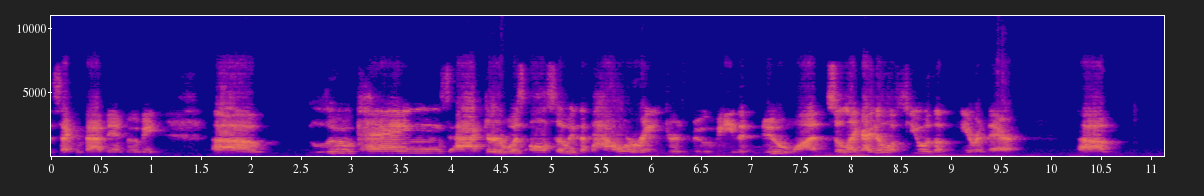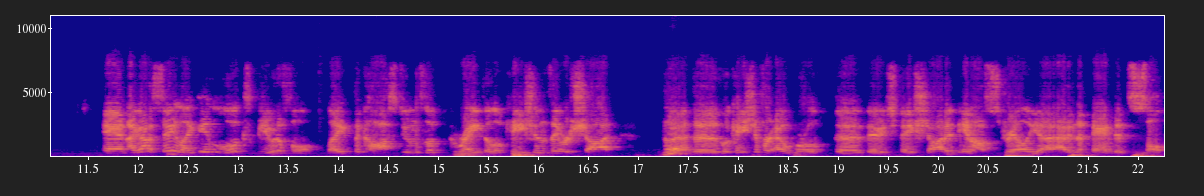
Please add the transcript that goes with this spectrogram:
the second Batman movie. Uh, Liu Kang's actor was also in the Power Rangers movie, the new one. So like I know a few of them here and there. Um, and I gotta say, like, it looks beautiful. Like the costumes look great. The locations they were shot. The, yeah. the location for Outworld, the, they, they shot it in Australia at an abandoned salt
